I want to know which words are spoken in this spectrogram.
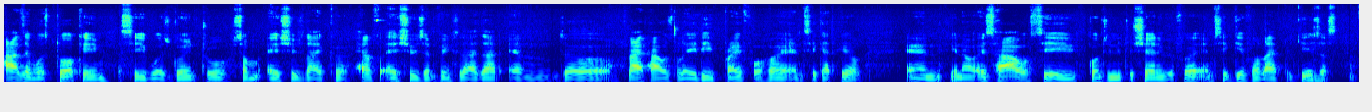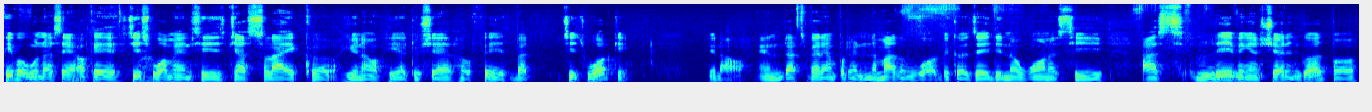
as I was talking, she was going through some issues like health issues and things like that, and the lighthouse lady prayed for her, and she got healed. And you know, it's how she continued to share it with her, and she gave her life to Jesus. People will not say, "Okay, this woman, she's just like uh, you know here to share her faith," but she's working, you know, and that's very important in the modern world because they did not want to see us living and sharing the gospel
